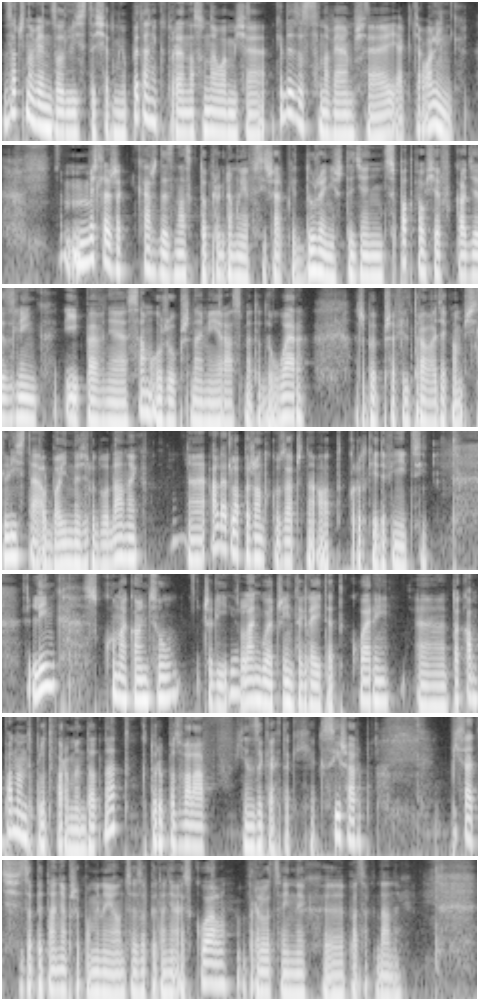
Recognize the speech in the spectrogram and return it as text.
Zacznę więc od listy siedmiu pytań, które nasunęły mi się, kiedy zastanawiałem się, jak działa link. Myślę, że każdy z nas, kto programuje w C-Sharpie dłużej niż tydzień, spotkał się w kodzie z link i pewnie sam użył przynajmniej raz metody where, żeby przefiltrować jakąś listę albo inne źródło danych, e, ale dla porządku zacznę od krótkiej definicji. Link z Q na końcu, czyli Language Integrated Query, e, to komponent platformy .NET, który pozwala w językach takich jak C-Sharp pisać zapytania przypominające zapytania SQL w relacyjnych e, bazach danych.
